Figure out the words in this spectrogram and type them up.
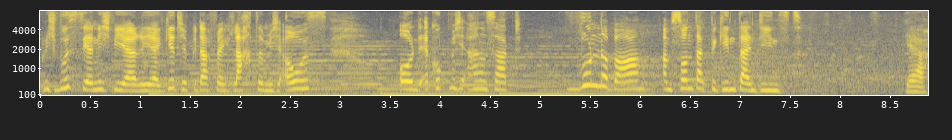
Und ich wusste ja nicht, wie er reagiert. Ich habe gedacht, vielleicht lacht er mich aus. Und er guckt mich an und sagt, wunderbar, am Sonntag beginnt dein Dienst. Ja,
